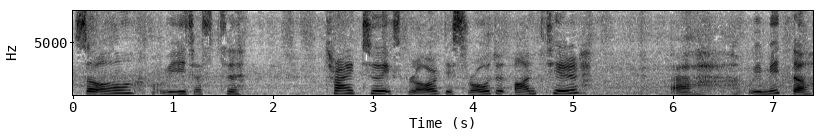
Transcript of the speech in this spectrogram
So we just uh, try to explore this road until uh, we meet the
